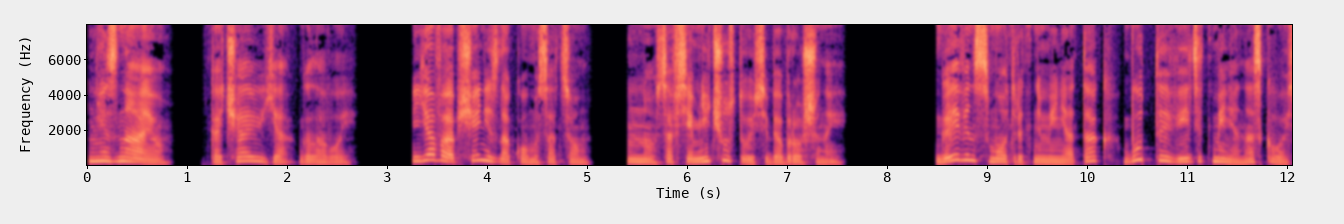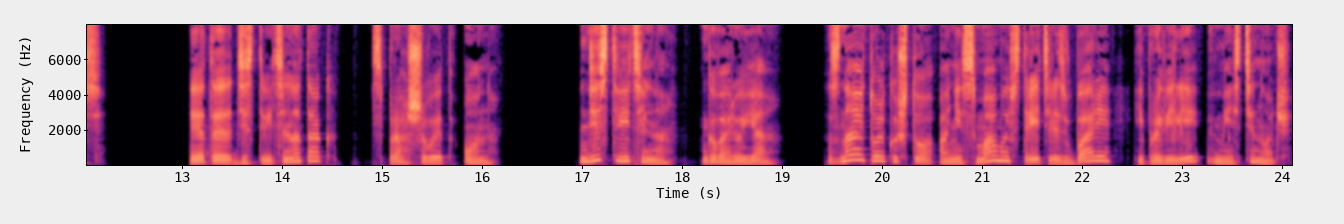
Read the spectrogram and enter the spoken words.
Не знаю, качаю я головой. Я вообще не знакома с отцом, но совсем не чувствую себя брошенной. Гэвин смотрит на меня так, будто видит меня насквозь. «Это действительно так?» — спрашивает он. «Действительно», — говорю я. Знаю только, что они с мамой встретились в баре и провели вместе ночь.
